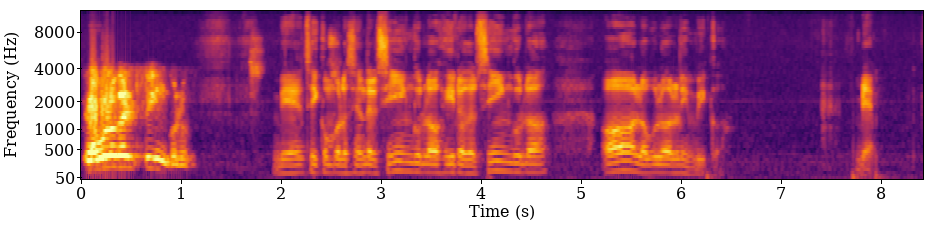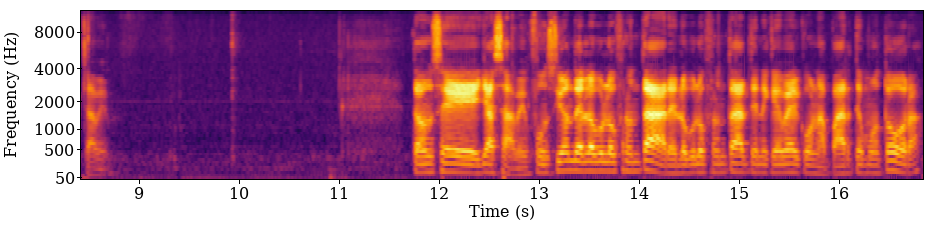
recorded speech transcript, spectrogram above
Lóbulo del cíngulo. Bien, circunvolución del cíngulo, giro del cíngulo o lóbulo límbico. Bien, está bien. Entonces, ya saben, función del lóbulo frontal. El lóbulo frontal tiene que ver con la parte motora.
